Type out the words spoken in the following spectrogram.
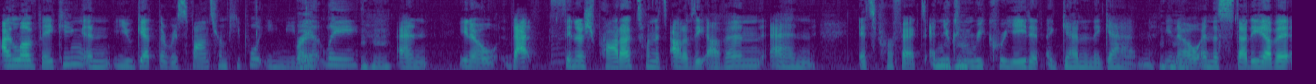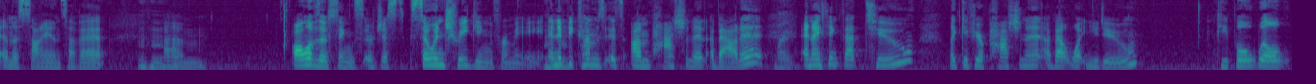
I love baking, and you get the response from people immediately, and you know that finished product when it's out of the oven and it's perfect, and you can recreate it again and again. You know, and the study of it and the science of it. Um, all of those things are just so intriguing for me. And it becomes it's i'm passionate about it. Right. and i think that too like if you're passionate about what you do people will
